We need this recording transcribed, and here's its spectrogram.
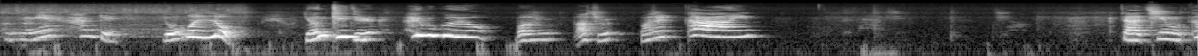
그 중에 한 개, 요걸로 양치질 해볼 거예요. 마술, 마술, 마술 타임! 자, 지금부터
